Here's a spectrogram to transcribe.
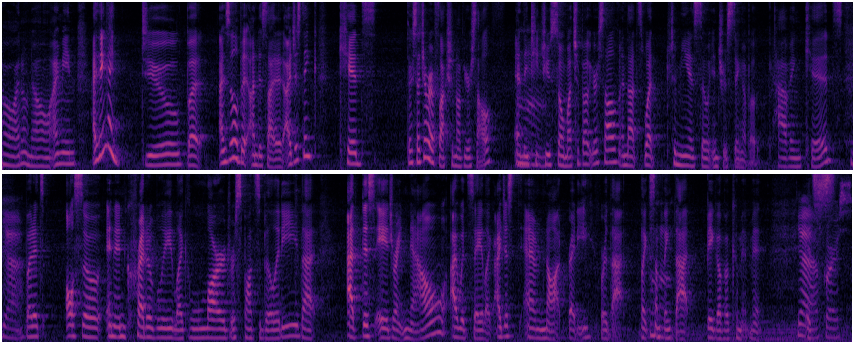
Oh, I don't know. I mean, I think I do, but I'm still a bit undecided. I just think kids, they're such a reflection of yourself and they teach mm. you so much about yourself. And that's what to me is so interesting about having kids. Yeah. But it's also an incredibly like large responsibility that at this age right now, I would say like I just am not ready for that. Like something mm-hmm. that big of a commitment. yeah, it's- of course.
